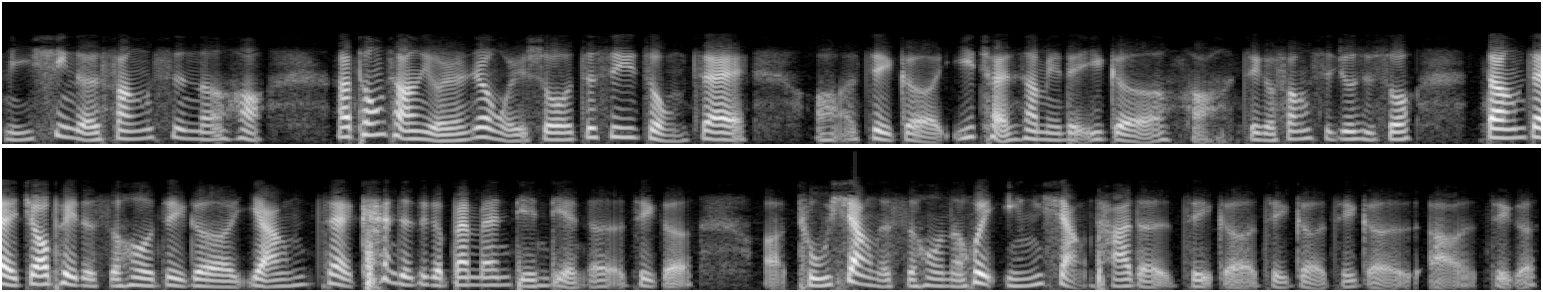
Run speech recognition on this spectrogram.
迷信的方式呢？哈，那通常有人认为说，这是一种在啊这个遗传上面的一个哈这个方式，就是说，当在交配的时候，这个羊在看着这个斑斑点点的这个。啊，图像的时候呢，会影响他的这个这个这个啊这个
